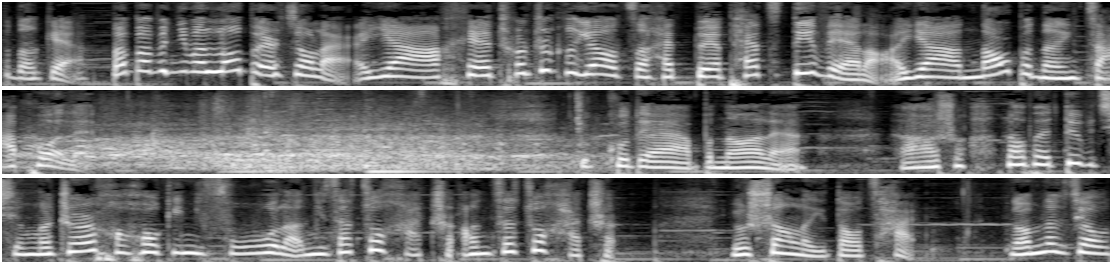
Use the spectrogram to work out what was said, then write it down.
不能干？把把把你们老板叫来！哎呀，喊成这个样子，还端盘子递碗了！哎呀，脑不能砸破了，就哭的不能了。然后说，老板对不起，我这儿好好给你服务了，你再坐下吃啊，你再坐下吃。又上了一道菜，我们那个叫。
